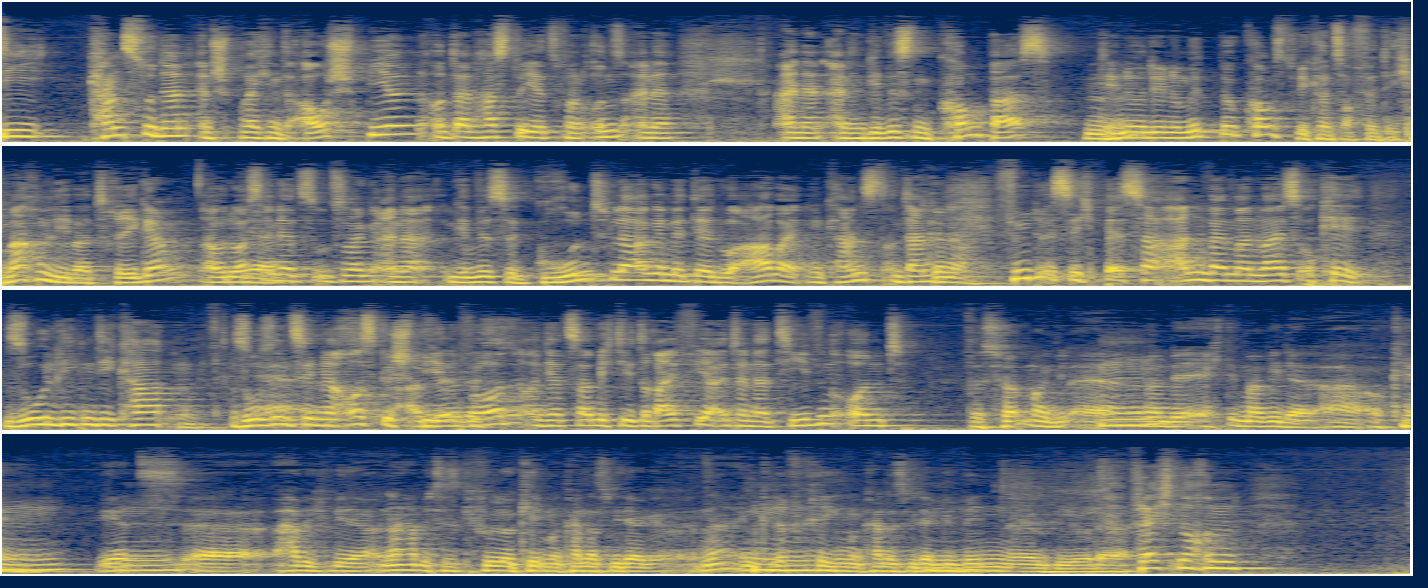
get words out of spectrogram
die kannst du dann entsprechend ausspielen und dann hast du jetzt von uns eine, einen, einen gewissen Kompass, mhm. den, du, den du mitbekommst. Wir können es auch für dich machen, lieber Träger, aber du hast ja. dann jetzt sozusagen eine gewisse Grundlage, mit der du arbeiten kannst und dann genau. fühlt es sich besser an, weil man weiß, okay, so liegen die Karten, so ja, sind sie mir ausgespielt also worden und jetzt habe ich die drei, vier Alternativen und das hört man, äh, mhm. wir echt immer wieder. Ah, okay, mhm. jetzt mhm. äh, habe ich wieder, ne, habe ich das Gefühl, okay, man kann das wieder ne, in den Griff mhm. kriegen, man kann das wieder mhm. gewinnen irgendwie oder. Vielleicht noch ein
